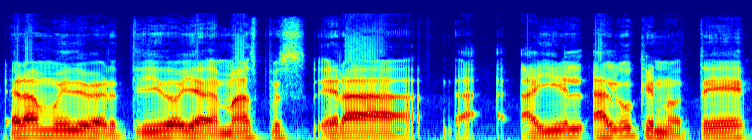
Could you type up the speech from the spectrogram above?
Era muy divertido y además, pues, era. Ahí el- algo que noté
